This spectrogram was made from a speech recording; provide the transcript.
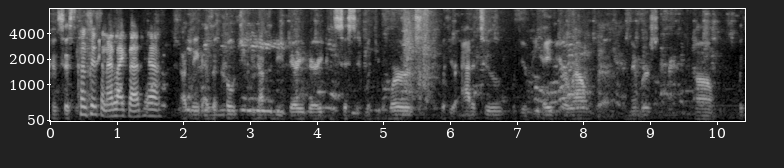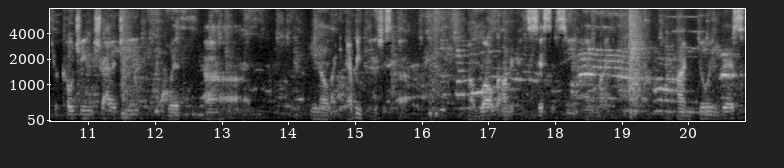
Consistent. Consistent. I like that. Yeah. I think as a coach, you have to be very, very consistent with your words, with your attitude, with your behavior around the, members. Um, with your coaching strategy, with uh, you know, like everything is just a, a well-rounded consistency and like I'm doing this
